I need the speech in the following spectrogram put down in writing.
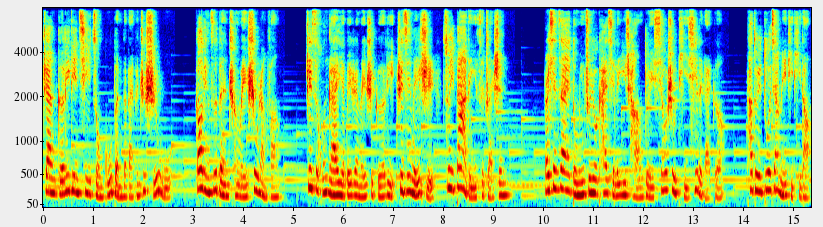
占格力电器总股本的百分之十五，高瓴资本成为受让方。这次混改也被认为是格力至今为止最大的一次转身。而现在，董明珠又开启了一场对销售体系的改革。他对多家媒体提到，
